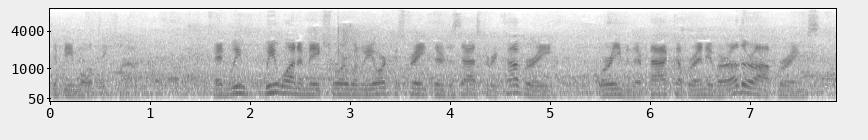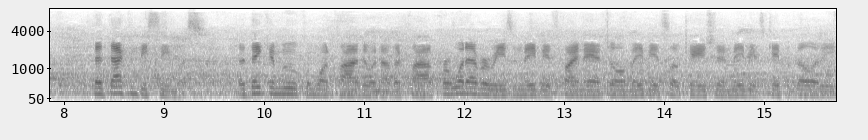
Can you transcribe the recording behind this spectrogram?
to be multi-cloud. And we, we want to make sure when we orchestrate their disaster recovery or even their backup or any of our other offerings, that that can be seamless, that they can move from one cloud to another cloud for whatever reason. Maybe it's financial, maybe it's location, maybe it's capability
